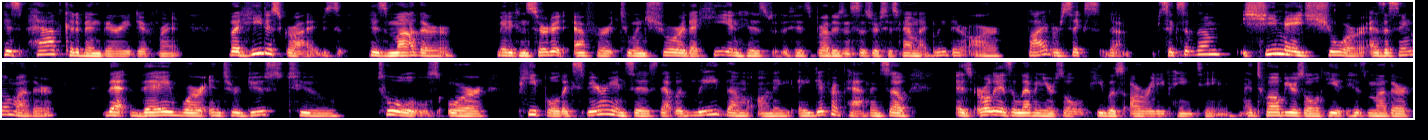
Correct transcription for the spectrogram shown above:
his path could have been very different. But he describes his mother made a concerted effort to ensure that he and his his brothers and sisters his family i believe there are five or six them, six of them she made sure as a single mother that they were introduced to tools or people experiences that would lead them on a, a different path. And so as early as 11 years old he was already painting. At 12 years old he, his mother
